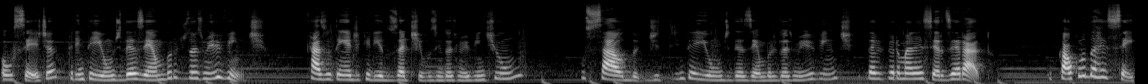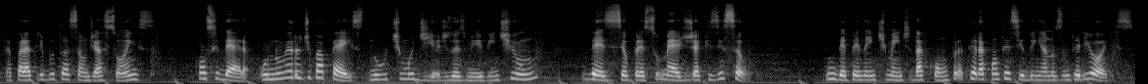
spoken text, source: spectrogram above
ou seja, 31 de dezembro de 2020. Caso tenha adquirido os ativos em 2021, o saldo de 31 de dezembro de 2020 deve permanecer zerado. O cálculo da receita para a tributação de ações considera o número de papéis no último dia de 2021 vezes seu preço médio de aquisição, independentemente da compra ter acontecido em anos anteriores.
